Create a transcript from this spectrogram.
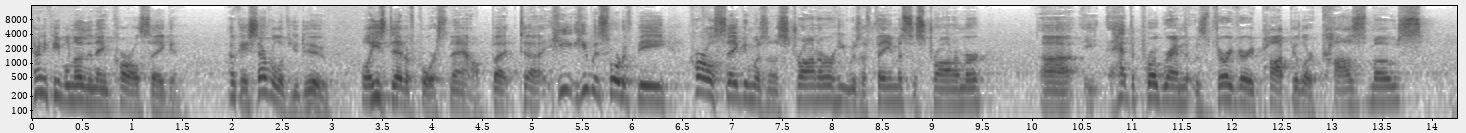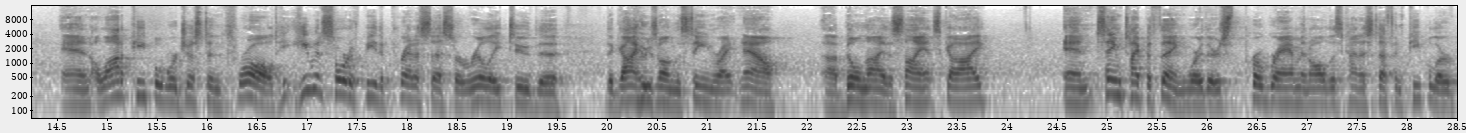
How many people know the name Carl Sagan? Okay, several of you do. Well, he's dead, of course, now, but uh, he, he would sort of be Carl Sagan was an astronomer, he was a famous astronomer. Uh, he had the program that was very, very popular, Cosmos, and a lot of people were just enthralled. He, he would sort of be the predecessor, really, to the, the guy who's on the scene right now, uh, Bill Nye, the science guy. And same type of thing, where there's program and all this kind of stuff, and people are,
